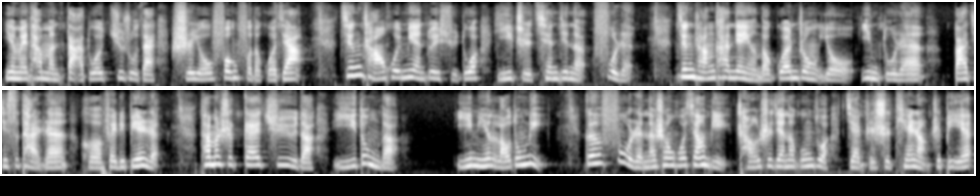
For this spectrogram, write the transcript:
因为他们大多居住在石油丰富的国家，经常会面对许多一掷千金的富人。经常看电影的观众有印度人、巴基斯坦人和菲律宾人，他们是该区域的移动的。移民劳动力跟富人的生活相比，长时间的工作简直是天壤之别。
